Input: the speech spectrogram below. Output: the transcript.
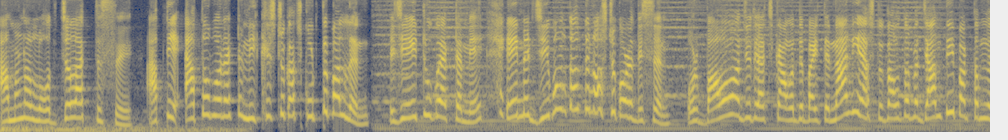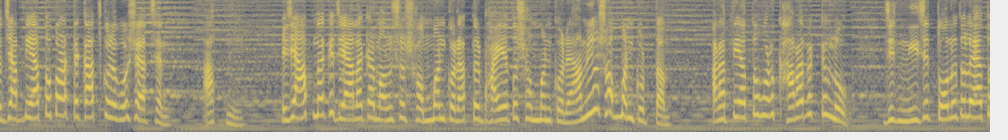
আমার না লজ্জা লাগতেছে। আপনি এত বড় একটা নিকৃষ্ট কাজ করতে পারলেন এই যে এইটুকু একটা মেয়ে এই মেয়ের জীবন তো আপনি নষ্ট করে দিচ্ছেন ওর বাবা মা যদি আজকে আমাদের বাড়িতে না নিয়ে আসতো তাহলে তো আমরা জানতেই পারতাম না যে আপনি এত বড় একটা কাজ করে বসে আছেন। আপনি এই যে আপনাকে যে এলাকার মানুষের সম্মান করে, আপনার ভাই এত সম্মান করে, আমিও সম্মান করতাম। আর আপনি এত বড় খারাপ একটা লোক যে নিজের তলে তলে এত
